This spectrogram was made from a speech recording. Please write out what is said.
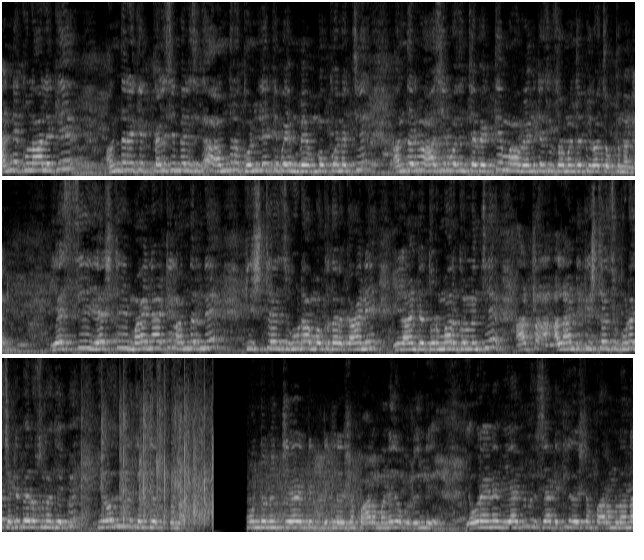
అన్ని కులాలకి అందరికీ కలిసిమెలిసిగా అందరూ కొండలెక్కిపోయి మొక్కుకొని మొక్కొని వచ్చి అందరిని ఆశీర్వదించే వ్యక్తి మా వెంకటేశ్వర స్వామి అని చెప్పి ఈరోజు చెప్తున్నాను నేను. ఎస్సీ ఎస్టీ మైనార్టీలు అందరినీ క్రిస్టియన్స్ కూడా మొక్కుతారు. కానీ ఇలాంటి దుర్మార్గుల నుంచి అట్లా అలాంటి క్రిస్టియన్స్ కూడా చెడ్డ పేరు వస్తుందని చెప్పి ఈరోజు నేను తెలియజేసుకుంటున్నాను. ముందు నుంచే డి- డిక్లరేషన్ ఫారం అనేది ఒకటి ఉంది. ఎవరైనా విఐపీ విసా డిక్లరేషన్ ఫారంలోన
